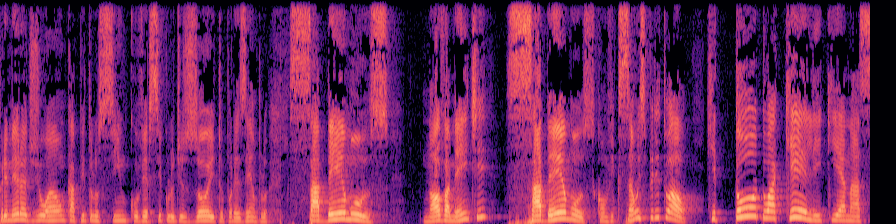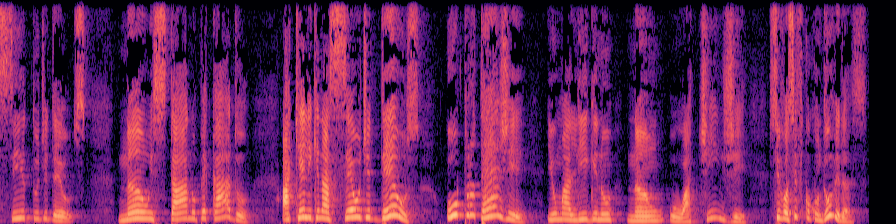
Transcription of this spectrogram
1 João, capítulo 5, versículo 18, por exemplo. Sabemos, novamente, sabemos, convicção espiritual, que todo aquele que é nascido de Deus não está no pecado. Aquele que nasceu de Deus o protege e o maligno não o atinge. Se você ficou com dúvidas,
